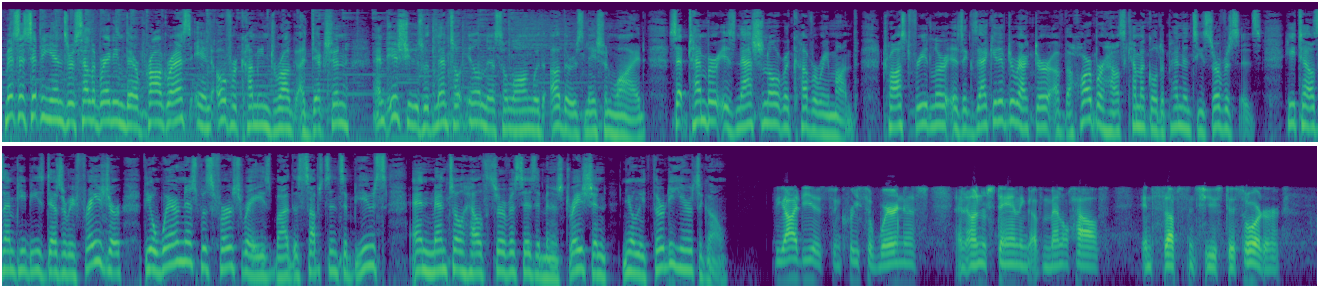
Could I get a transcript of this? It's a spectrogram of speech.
Mississippians are celebrating their progress in overcoming drug addiction and issues with mental illness along with others nationwide. September is National Recovery Month. Trost Friedler is executive director of the Harbor House Chemical Dependency Services. He tells MPB's Desare Frazier the awareness was first raised by the Substance Abuse and Mental Health Services Administration nearly 30 years ago. The idea is to increase awareness and understanding of mental health and substance use disorder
